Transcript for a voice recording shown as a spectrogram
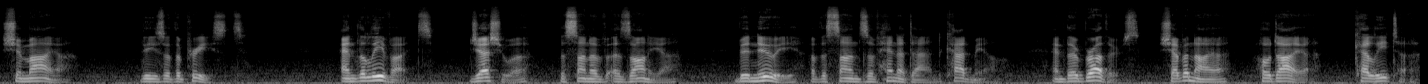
Shemaiah. These are the priests. And the Levites, Jeshua, the son of Azaniah, Binnui of the sons of Henadad, Kadmiel, and their brothers, Shebaniah, Hodiah, Kelita,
